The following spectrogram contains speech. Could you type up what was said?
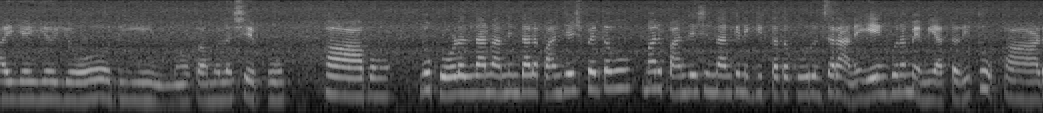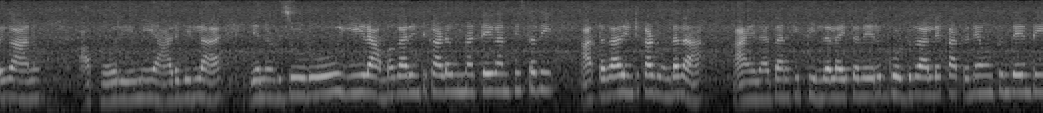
అయ్యయ్యో దీని ముఖముల చెప్పు. పాపము నువ్వు కోడలు దాన్ని అన్నిందాల పని చేసి పెడతావు. మరి పని చేసిన దానికి నీ గిత్తత కూరుంచరా అని ఏం గుణం ఏమి అత్తది? తూ పాడుగాను ఆ పోరి మీ ఆడపిల్ల ఎనుడు చూడు ఈడ అమ్మగారింటి కాడ ఉన్నట్టే కనిపిస్తుంది. అత్తగారింటి కాడ ఉండదా? ఆయన దానికి పిల్లలు అయితే లేరు గొడ్డు రాలేక అట్లనే ఉంటుంది ఏంది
